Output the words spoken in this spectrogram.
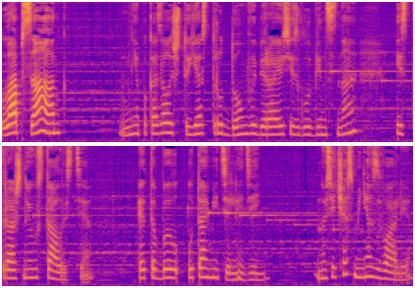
Лапсанг! Мне показалось, что я с трудом выбираюсь из глубин сна и страшной усталости. Это был утомительный день. Но сейчас меня звали.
